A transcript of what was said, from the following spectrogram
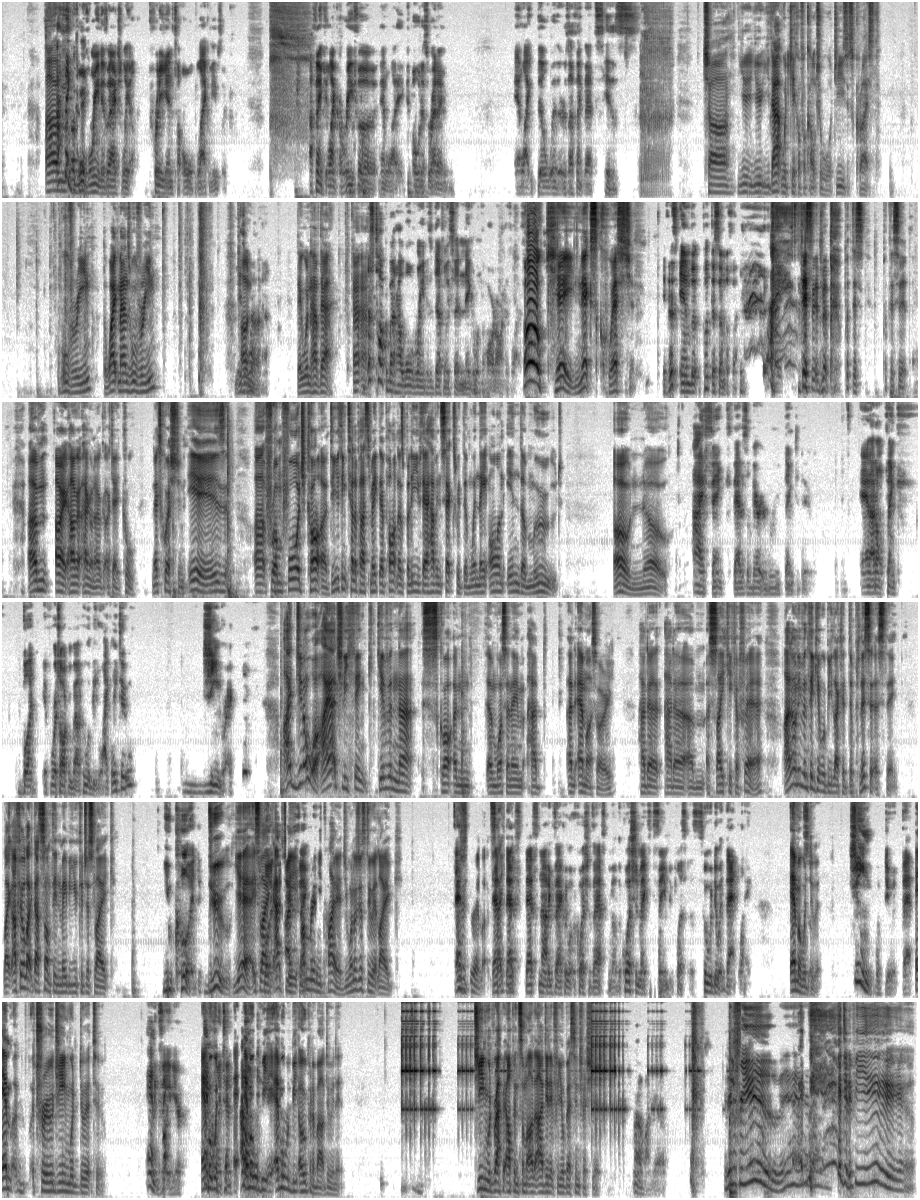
Um, I think okay. Wolverine is actually pretty into old black music. I think like Aretha and like Otis Redding and like Bill Withers. I think that's his. Char, you, you you that would kick off a culture war. Jesus Christ. Wolverine, the white man's Wolverine. his Oh, one. no. They wouldn't have that. Uh-uh. Let's talk about how Wolverine has definitely said nigger with a hard R in his life. Okay, next question. If this in the put this in the thing. this in, put this put this in. Um. All right. Hang on. Hang on. Okay. Cool. Next question is uh, from Forge Carter. Do you think telepaths make their partners believe they're having sex with them when they aren't in the mood? Oh no. I think that is a very rude thing to do. And I don't think, but if we're talking about who would be likely to, Jean Grey. I do you know what? I actually think given that Scott and and what's her name had and Emma, sorry, had a had a um a psychic affair, I don't even think it would be like a duplicitous thing. Like I feel like that's something maybe you could just like You could. do. Yeah, it's like But actually I'm really tired. You want to just do it like That's just do it like that's that's that's not exactly what the question's asking though. The question makes it seem duplicitous. Who would do it that way? Emma would so- do it. Jean would do it that Em, uh, true, Jean would do it too. and Xavier. Emma And would Emma would be Emma would be open about doing it. Jean would wrap it up in some other I did it for your best interest shit. Oh my god. I did it for you. man. I did it for you.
